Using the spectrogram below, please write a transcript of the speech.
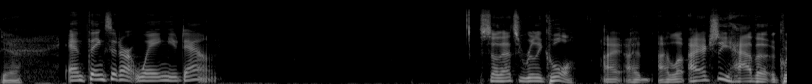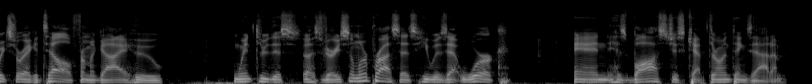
Yeah. and things that aren't weighing you down. So that's really cool. I I, I love. I actually have a, a quick story I could tell from a guy who went through this uh, very similar process. He was at work, and his boss just kept throwing things at him,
